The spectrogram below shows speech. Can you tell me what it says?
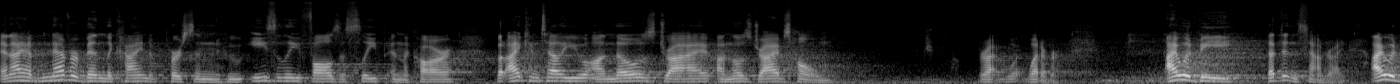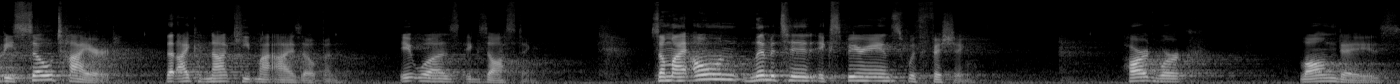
And I have never been the kind of person who easily falls asleep in the car. But I can tell you on those, drive, on those drives home, whatever, I would be, that didn't sound right. I would be so tired that I could not keep my eyes open. It was exhausting. So, my own limited experience with fishing hard work, long days,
